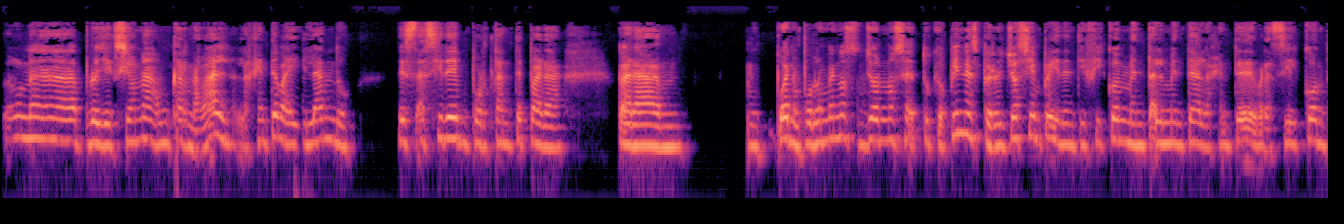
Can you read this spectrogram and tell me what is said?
una proyección a un carnaval, la gente bailando. Es así de importante para, para, mm, bueno, por lo menos yo no sé tú qué opinas, pero yo siempre identifico mentalmente a la gente de Brasil con,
